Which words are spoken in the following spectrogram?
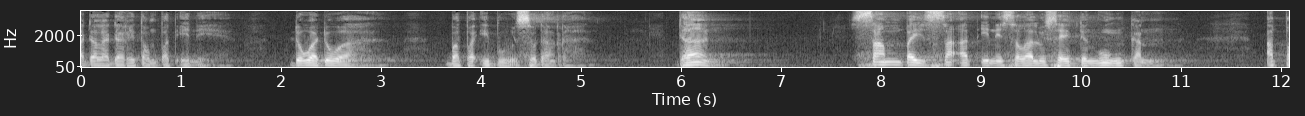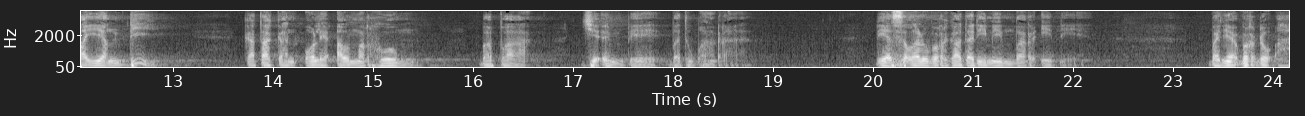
adalah dari tempat ini. Doa-doa Bapak Ibu Saudara. Dan sampai saat ini selalu saya dengungkan apa yang dikatakan oleh almarhum Bapak JMP Batubara. Dia selalu berkata di mimbar ini, banyak berdoa,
